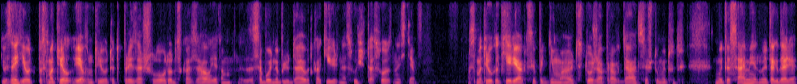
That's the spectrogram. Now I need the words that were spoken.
И вы знаете, я вот посмотрел, я внутри вот это произошло, вот он сказал, я там за собой наблюдаю, вот как Игорь нас учит осознанности. Смотрю, какие реакции поднимаются, тоже оправдаться, что мы тут, мы-то сами, ну и так далее.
